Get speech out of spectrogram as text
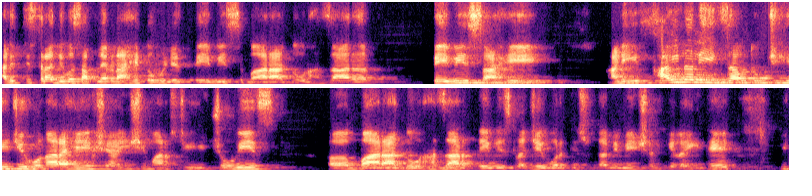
आणि तिसरा दिवस आपल्याकडे आहे तो म्हणजे तेवीस बारा दोन हजार तेवीस आहे. आणि फायनली एक्झाम तुमची ही जी होणार आहे एकशे ऐंशी मार्क्सची ही चोवीस बारा दोन हजार तेवीस ला जे वरती सुद्धा मी मेन्शन केलं इथे की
